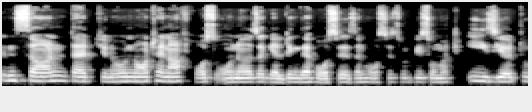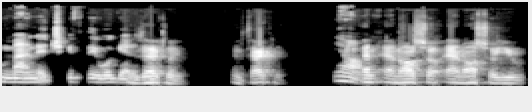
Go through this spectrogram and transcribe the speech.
concerned that you know not enough horse owners are gelding their horses, and horses would be so much easier to manage if they were gelded. Exactly, exactly. Yeah, and and also and also you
